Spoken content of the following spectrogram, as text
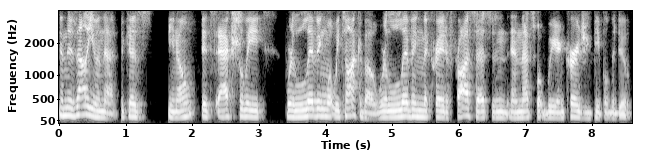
and there's value in that because you know it's actually we're living what we talk about. We're living the creative process and and that's what we're encouraging people to do.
